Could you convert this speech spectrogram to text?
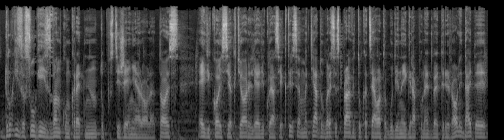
други заслуги извън конкретното постижение роля. Тоест, еди кой си актьор или еди коя си актриса, ама тя добре се справи тук цялата година, игра поне две-три роли, дайте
